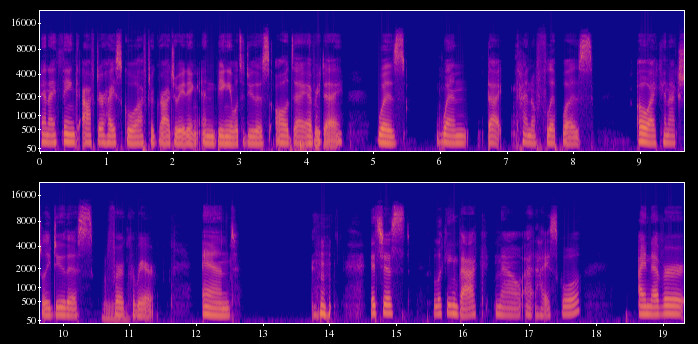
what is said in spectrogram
and I think after high school, after graduating and being able to do this all day, every day, was when that kind of flip was oh, I can actually do this for a Mm. career. And it's just looking back now at high school, I never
